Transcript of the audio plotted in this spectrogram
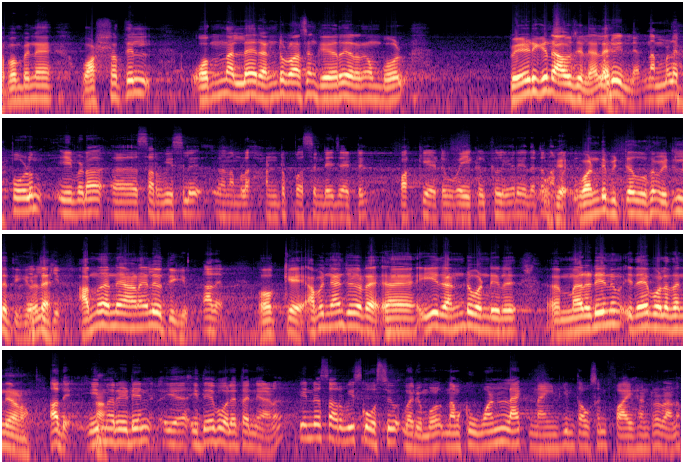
അപ്പം പിന്നെ വർഷത്തിൽ ഒന്നല്ലേ രണ്ട് പ്രാവശ്യം കയറി ഇറങ്ങുമ്പോൾ പേടിക്കേണ്ട ആവശ്യമില്ല അല്ലേ? ഇല്ല. നമ്മളെപ്പോഴും ഇവിടെ സർവീസിൽ നമ്മൾ ഹൺഡ്രഡ് പെർസെന്റേജ് ആയിട്ട് പക്കയായിട്ട് വെഹിക്കിൾ ക്ലിയർ ചെയ്തിട്ട് വണ്ടി പിറ്റേ ദിവസം വീട്ടിലെത്തിക്കും അല്ലേ? അന്ന് തന്നെ ആണെങ്കിലും എത്തിക്കും. അതെ. ഓക്കെ. അപ്പം ഞാൻ ചോദിക്കട്ടെ ഈ രണ്ട് വണ്ടിയിൽ മെറിഡിയനും ഇതേപോലെ തന്നെയാണോ? അതെ ഈ മെറിഡിയൻ ഇതേപോലെ തന്നെയാണ്. ഇതിന്റെ സർവീസ് കോസ്റ്റ് വരുമ്പോൾ നമുക്ക് one lakh nineteen thousand five hundred ആണ്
